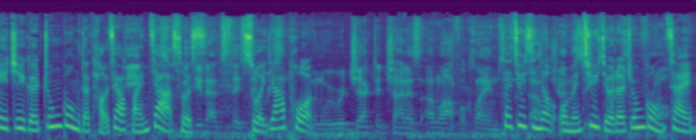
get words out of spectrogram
被这个中共的讨价还价所所压迫。在最近呢，我们拒绝了中共在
